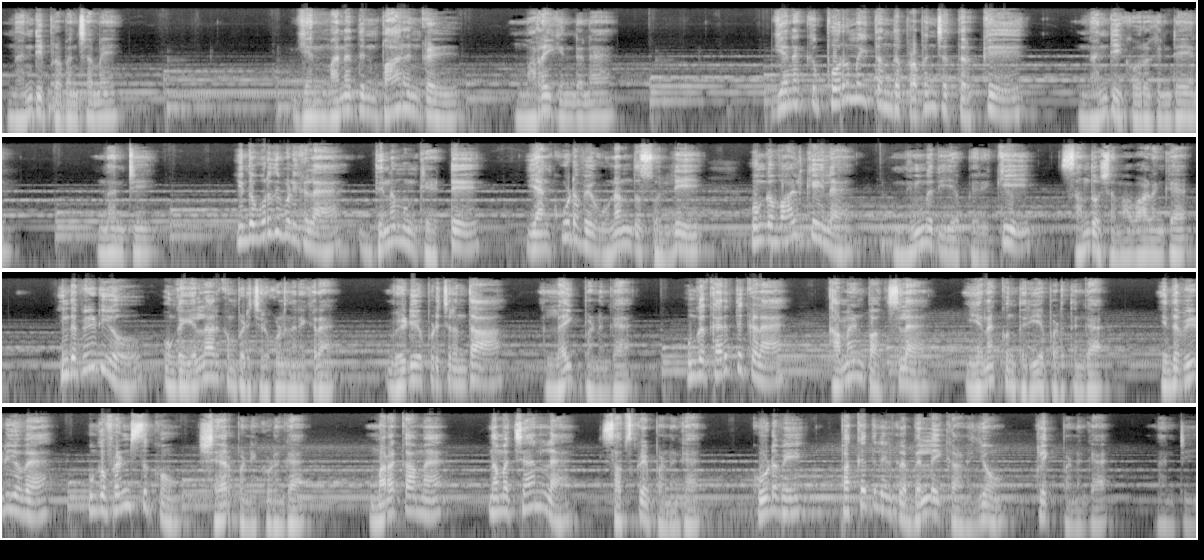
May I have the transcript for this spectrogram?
நன்றி பிரபஞ்சமே. என் மனதின் பாரங்கள் மறைகின்றன. எனக்கு பொறுமை தந்த பிரபஞ்சத்திற்கு நன்றி கூறுகின்றேன். நன்றி. இந்த உறுதிமொழிகளை தினமும் கேட்டு என் கூடவே உணர்ந்து சொல்லி உங்க வாழ்க்கையில நிம்மதியை பெருக்கி சந்தோஷமா வாழுங்க. இந்த வீடியோ உங்க எல்லாருக்கும் பிடிச்சிருக்கும்னு நினைக்கிறேன். வீடியோ பிடிச்சிருந்தா லைக் பண்ணுங்க. உங்க கருத்துக்களை கமெண்ட் பாக்ஸில் எனக்கும் தெரியப்படுத்துங்க. இந்த வீடியோவை உங்கள் ஃப்ரெண்ட்ஸுக்கும் ஷேர் பண்ணி கொடுங்க. மறக்காமல் நம்ம சேனலை சப்ஸ்கிரைப் பண்ணுங்க. கூடவே பக்கத்தில் இருக்கிற பெல் ஐக்கானையும் கிளிக் பண்ணுங்க. நன்றி.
